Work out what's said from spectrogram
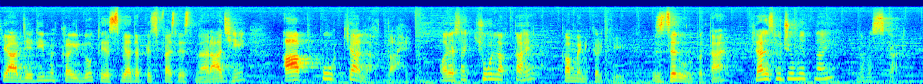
कि आरजेडी में कई लोग तेजस्वी यादव के इस फैसले से नाराज़ हैं, आपको क्या लगता है? और ऐसा क्यों लगता है? कमेंट करके ज़रूर बताएँ। फ़िलहाल इस वीडियो में इतना ही। नमस्कार।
